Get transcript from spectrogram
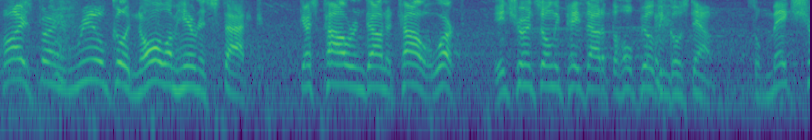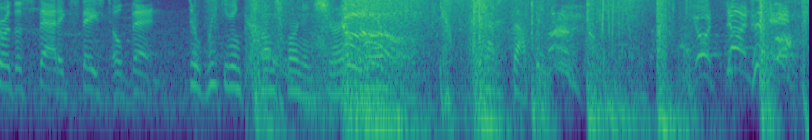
Fire's burning real good, and all I'm hearing is static. Guess powering down the tower worked. Insurance only pays out if the whole building goes down. So make sure the static stays till then. They're weakening comms for an insurance scam? Gotta stop them. You're done, kid!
